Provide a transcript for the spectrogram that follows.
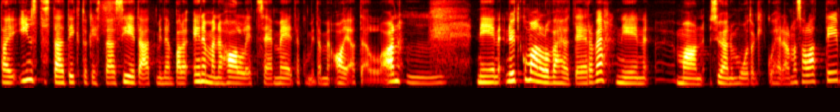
tai Instasta ja TikTokista ja siitä, että miten paljon enemmän ne hallitsee meitä kuin mitä me ajatellaan. Mm. Niin nyt kun mä oon ollut vähän terve, niin mä oon syönyt muutakin kuin hedelmäsalattia.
